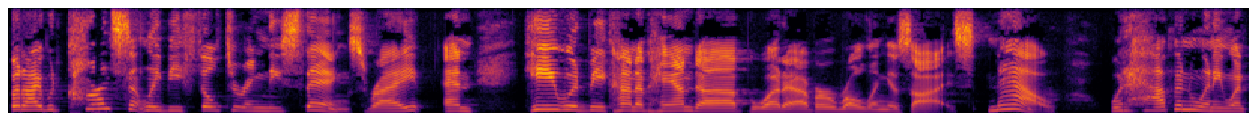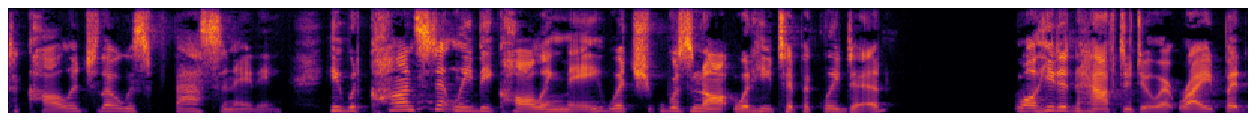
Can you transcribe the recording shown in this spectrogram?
But I would constantly be filtering these things, right? And he would be kind of hand up, whatever, rolling his eyes. Now, what happened when he went to college, though, was fascinating. He would constantly be calling me, which was not what he typically did. Well he didn't have to do it right? But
